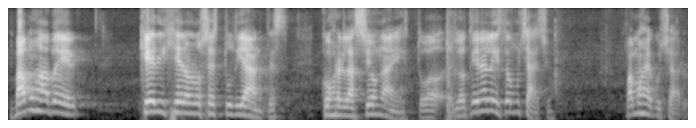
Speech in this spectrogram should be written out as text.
Vamos a ver qué dijeron los estudiantes con relación a esto. ¿Lo tienen listo, muchachos? Vamos a escucharlo.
